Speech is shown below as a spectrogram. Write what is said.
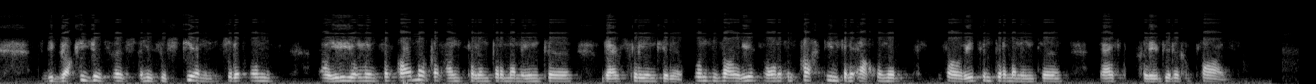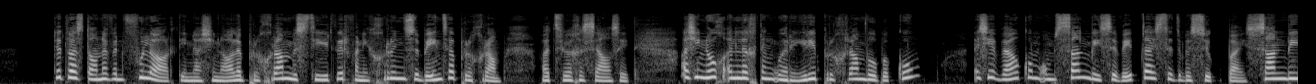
die blokkages is in die stelsel sodat ons uh, hierdie jong mense almal kan aanstel in permanente werksgeleenthede. Ons is al reeds 118 van die 800 sal reeds in permanente werksgeleenthede geplaas. Dit was Danewin Voolaar, die nasionale programbestuurder van die Groen Sebenza program wat so gesels het. As jy nog inligting oor hierdie program wil bekom, is jy welkom om Sanbi se webtuiste te besoek by sanbi.org.za.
